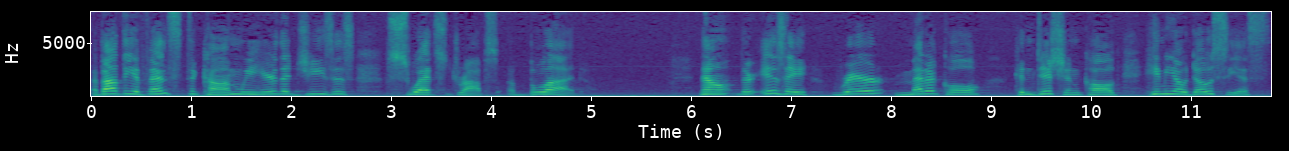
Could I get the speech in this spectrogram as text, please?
about the events to come, we hear that Jesus sweats drops of blood. Now, there is a rare medical condition called hemodosius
